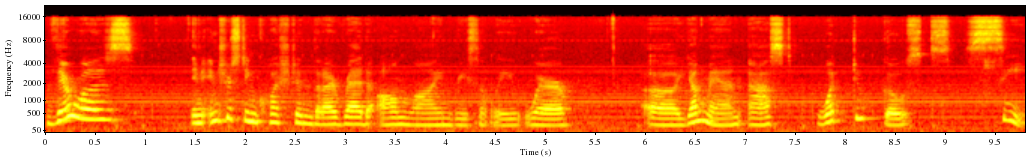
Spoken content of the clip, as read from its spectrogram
there was an interesting question that I read online recently where a young man asked, What do ghosts see?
